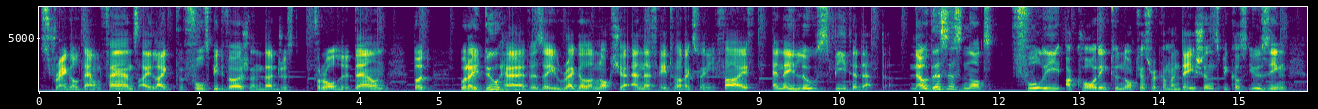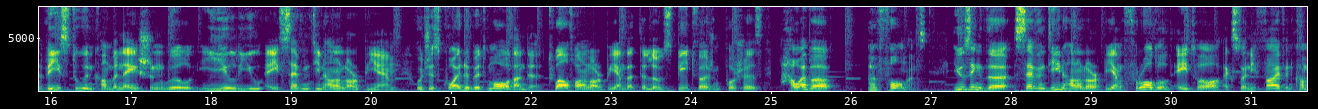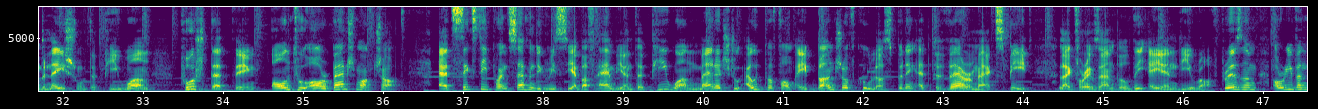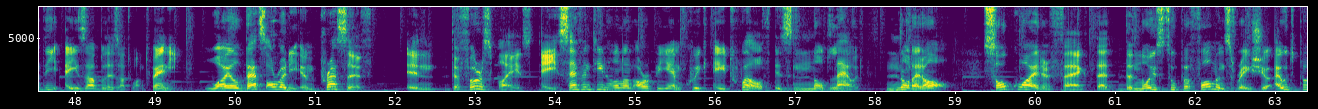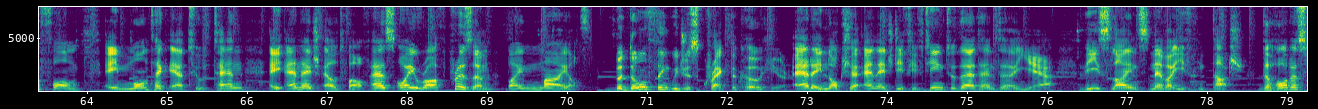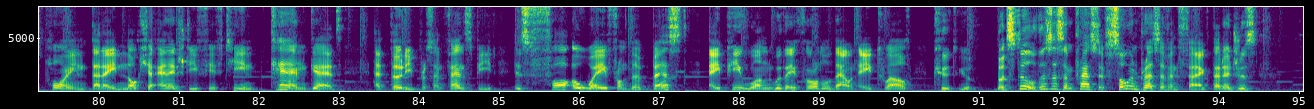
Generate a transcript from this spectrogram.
straggled down fans. I like the full speed version and then just throttle it down. But what I do have is a regular Noctua NF-A12X25 and a low speed adapter. Now this is not fully according to Noctua's recommendations because using these two in combination will yield you a 1700 RPM, which is quite a bit more than the 1200 RPM that the low speed version pushes. However, performance. Using the 1700 RPM throttled A12X25 in combination with the P1 pushed that thing onto our benchmark chart. At 60.7 degrees C above ambient, the P1 managed to outperform a bunch of coolers spinning at their max speed, like for example the AMD Wraith Prism or even the Acer Blizzard 120. While that's already impressive, in the first place, a 1700 RPM Quick A12 is not loud, not at all. So quiet in fact that the noise to performance ratio outperformed a Montech Air 210, a NHL12S or a Wraith Prism by miles. But don't think we just cracked the code here. Add a Noctua NHD15 to that and uh, yeah, these lines never even touch. The hottest point that a Noctua NHD15 can get at 30% fan speed is far away from the best a P1 with a throttle down A12 could go. But still, this is impressive, so impressive in fact that I just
